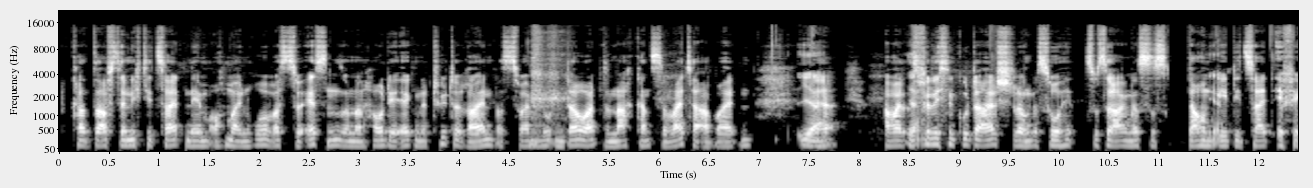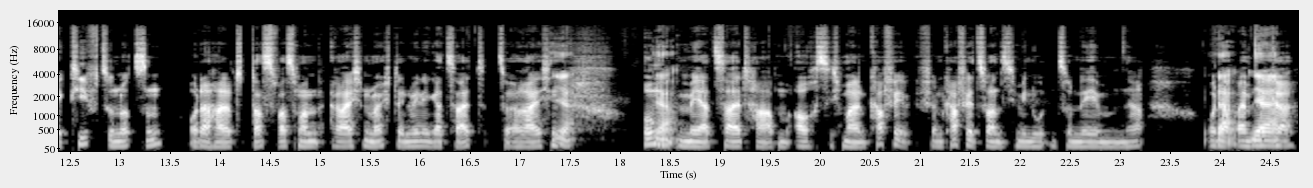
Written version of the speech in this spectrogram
du kann, darfst dir nicht die Zeit nehmen, auch mal in Ruhe was zu essen, sondern hau dir irgendeine Tüte rein, was zwei Minuten dauert. Danach kannst du weiterarbeiten. Ja. Äh, aber das ja. finde ich eine gute Einstellung, das so zu sagen, dass es darum ja. geht, die Zeit effektiv zu nutzen oder halt das, was man erreichen möchte, in weniger Zeit zu erreichen. Ja um ja. mehr Zeit haben, auch sich mal einen Kaffee, für einen Kaffee 20 Minuten zu nehmen, ja. Oder ja, beim Bäcker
